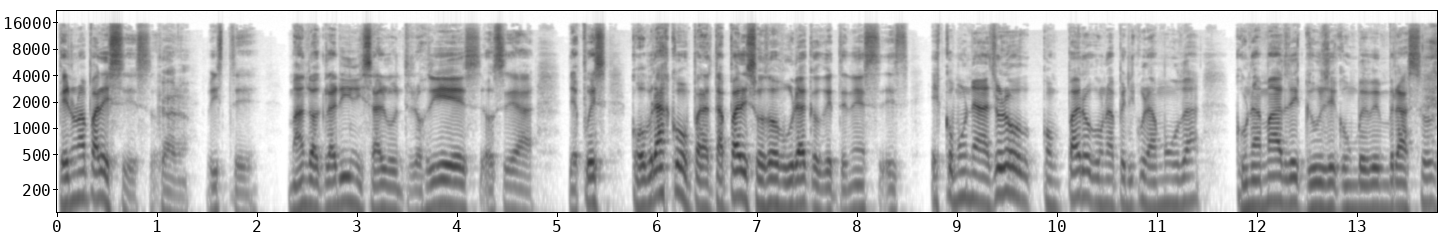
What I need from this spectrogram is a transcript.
pero no aparece eso. Claro. ¿Viste? Mando a Clarín y salgo entre los 10, o sea, después cobrás como para tapar esos dos buracos que tenés. Es, es como una, yo lo comparo con una película muda, con una madre que huye con un bebé en brazos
